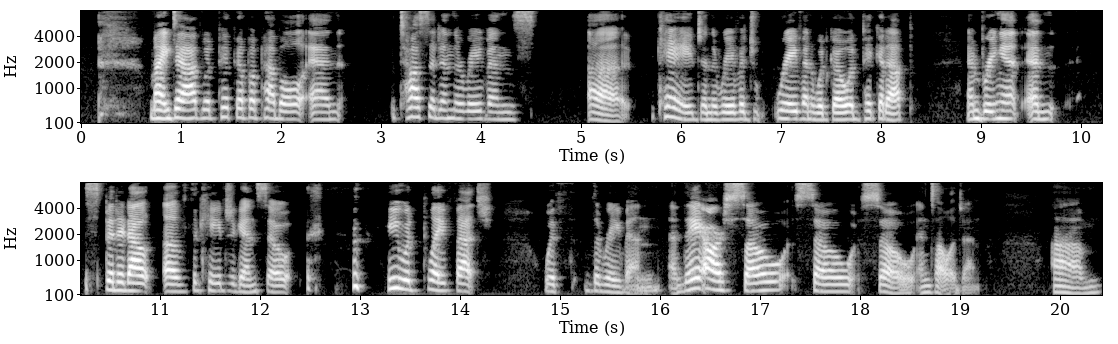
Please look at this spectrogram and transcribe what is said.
my dad would pick up a pebble and toss it in the raven's uh, cage, and the raven would go and pick it up and bring it and spit it out of the cage again. So he would play fetch with the raven, and they are so so so intelligent. Um,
